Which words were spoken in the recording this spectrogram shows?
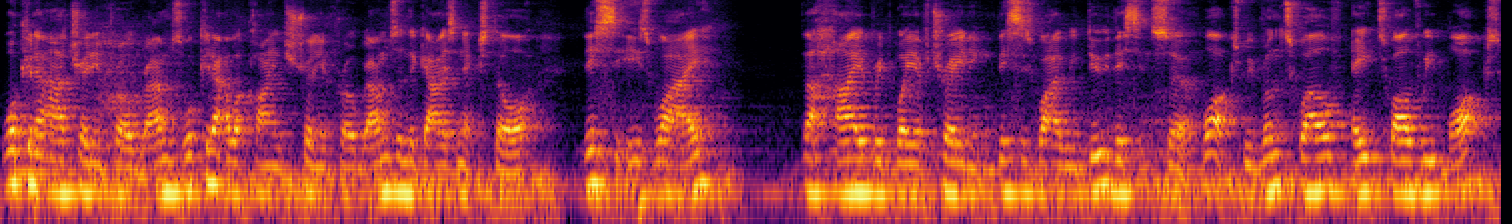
looking at our training programs, looking at our clients' training programs, and the guys next door. This is why the hybrid way of training. This is why we do this in certain blocks. We run 12, 8, 12 week blocks,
